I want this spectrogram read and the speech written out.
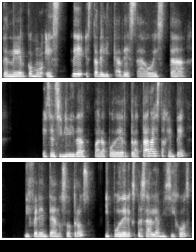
tener como este, esta delicadeza o esta sensibilidad para poder tratar a esta gente diferente a nosotros y poder expresarle a mis hijos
